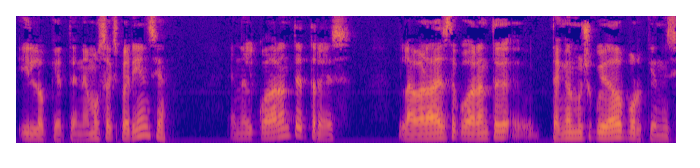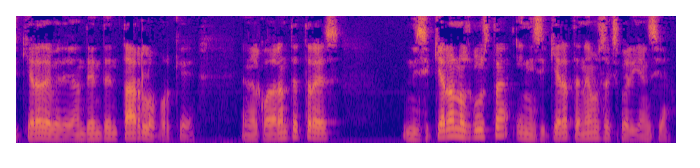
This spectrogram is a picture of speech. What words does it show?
y lo que tenemos experiencia. En el cuadrante 3, la verdad este cuadrante tengan mucho cuidado porque ni siquiera deberían de intentarlo porque en el cuadrante 3 ni siquiera nos gusta y ni siquiera tenemos experiencia.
